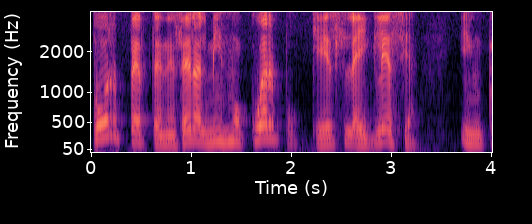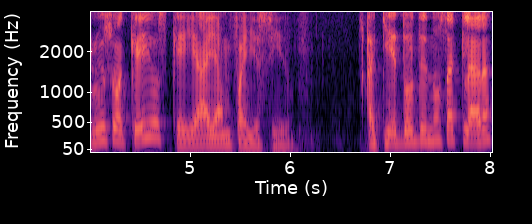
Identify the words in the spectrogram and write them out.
por pertenecer al mismo cuerpo, que es la iglesia, incluso aquellos que ya hayan fallecido. Aquí es donde nos aclara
